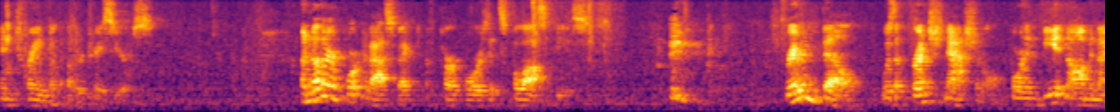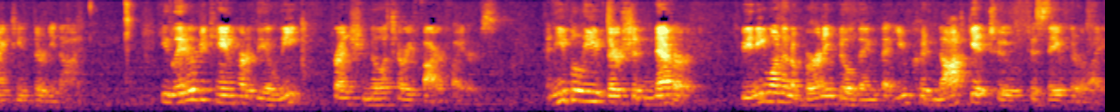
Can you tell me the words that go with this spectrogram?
and train with other tracers. Another important aspect of parkour is its philosophies. Raymond Belle was a French national born in Vietnam in 1939. He later became part of the elite French military firefighters, and he believed there should never be anyone in a burning building that you could not get to to save their life.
